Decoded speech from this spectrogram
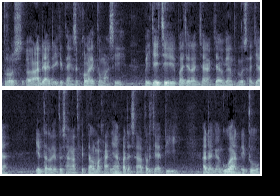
terus uh, adik-adik kita yang sekolah itu masih PJJ pelajaran jarak jauh yang tentu saja internet itu sangat vital. Makanya pada saat terjadi ada gangguan itu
